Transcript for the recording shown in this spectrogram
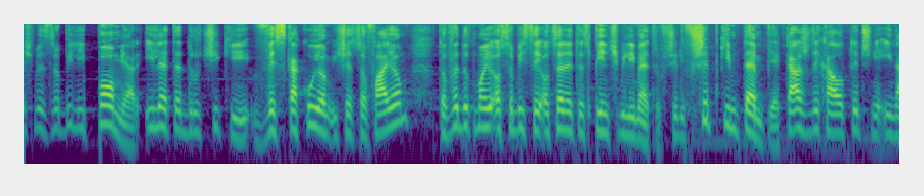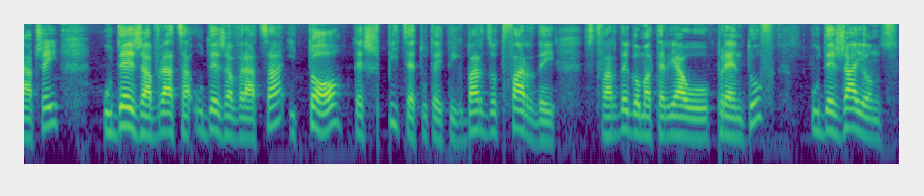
Jakbyśmy zrobili pomiar, ile te druciki wyskakują i się cofają, to według mojej osobistej oceny to jest 5 mm, czyli w szybkim tempie, każdy chaotycznie inaczej, uderza, wraca, uderza, wraca i to, te szpice tutaj tych bardzo twardej, z twardego materiału prętów, uderzając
